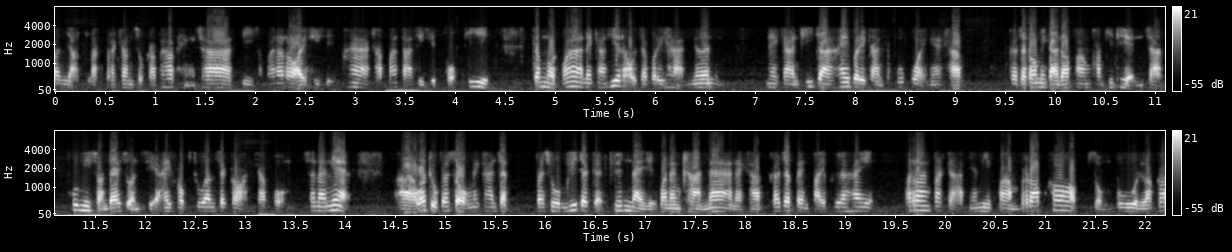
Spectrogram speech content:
บัญญัติหลักประกันสุขภาพแห่งชาติปี 2545 ครับมาตรา 46 ที่กำหนดว่าในการที่เราจะบริหารเงิน ในการที่จะให้บริการกับผู้ป่วยเนี่ยครับ ก็จะต้องมีการรับฟังความคิดเห็นจากผู้มีส่วนได้ส่วนเสียให้ครบถ้วนซะก่อนครับผมฉะนั้นเนี่ยวัตถุประสงค์ในการจัดประชุมที่จะเกิดขึ้นในวันอังคารหน้านะครับ ก็จะเป็นไปเพื่อให้ร่างประกาศเนี่ยมีความรอบคอบสมบูรณ์ แล้วก็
